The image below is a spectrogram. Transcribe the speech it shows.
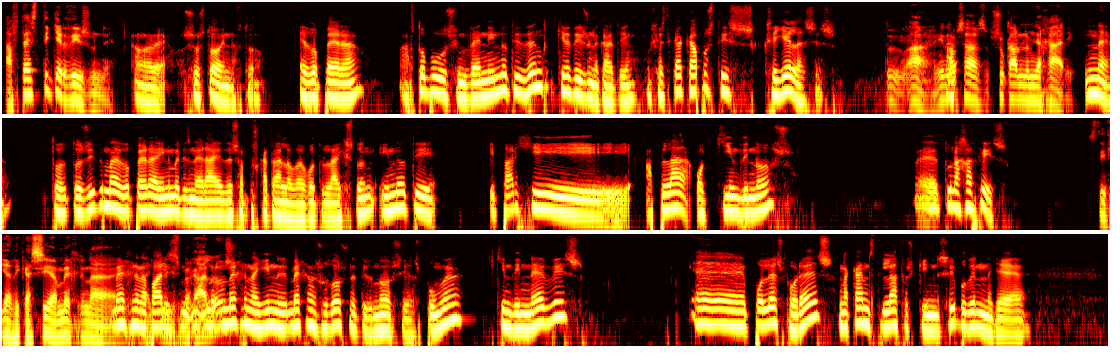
Αυτές τι κερδίζουνε; Ωραία. Σωστό είναι αυτό. Εδώ πέρα, αυτό που συμβαίνει είναι ότι δεν κερδίζουν κάτι. Ουσιαστικά κάπως τις ξεγέλασες. Του- Α, είναι σαν σου κάνουν μια χάρη. Ναι. Το, το ζήτημα εδώ πέρα είναι με τις νεράιδες, όπως κατάλαβα εγώ τουλάχιστον, είναι ότι υπάρχει απλά ο κίνδυνος ε, του να χαθείς. Στη διαδικασία μέχρι να, μέχρι να, πάρεις, γίνεις μεγάλος. μέχρι, να γίνει, μέχρι να σου δώσουν τη γνώση, ας πούμε, κινδυνεύεις ε, πολλές φορές να κάνεις τη λάθος κίνηση, που δεν είναι και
